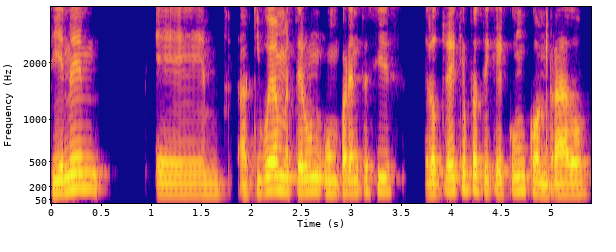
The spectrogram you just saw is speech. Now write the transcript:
tienen eh, aquí voy a meter un, paréntesis. El otro día que platiqué con Conrado,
